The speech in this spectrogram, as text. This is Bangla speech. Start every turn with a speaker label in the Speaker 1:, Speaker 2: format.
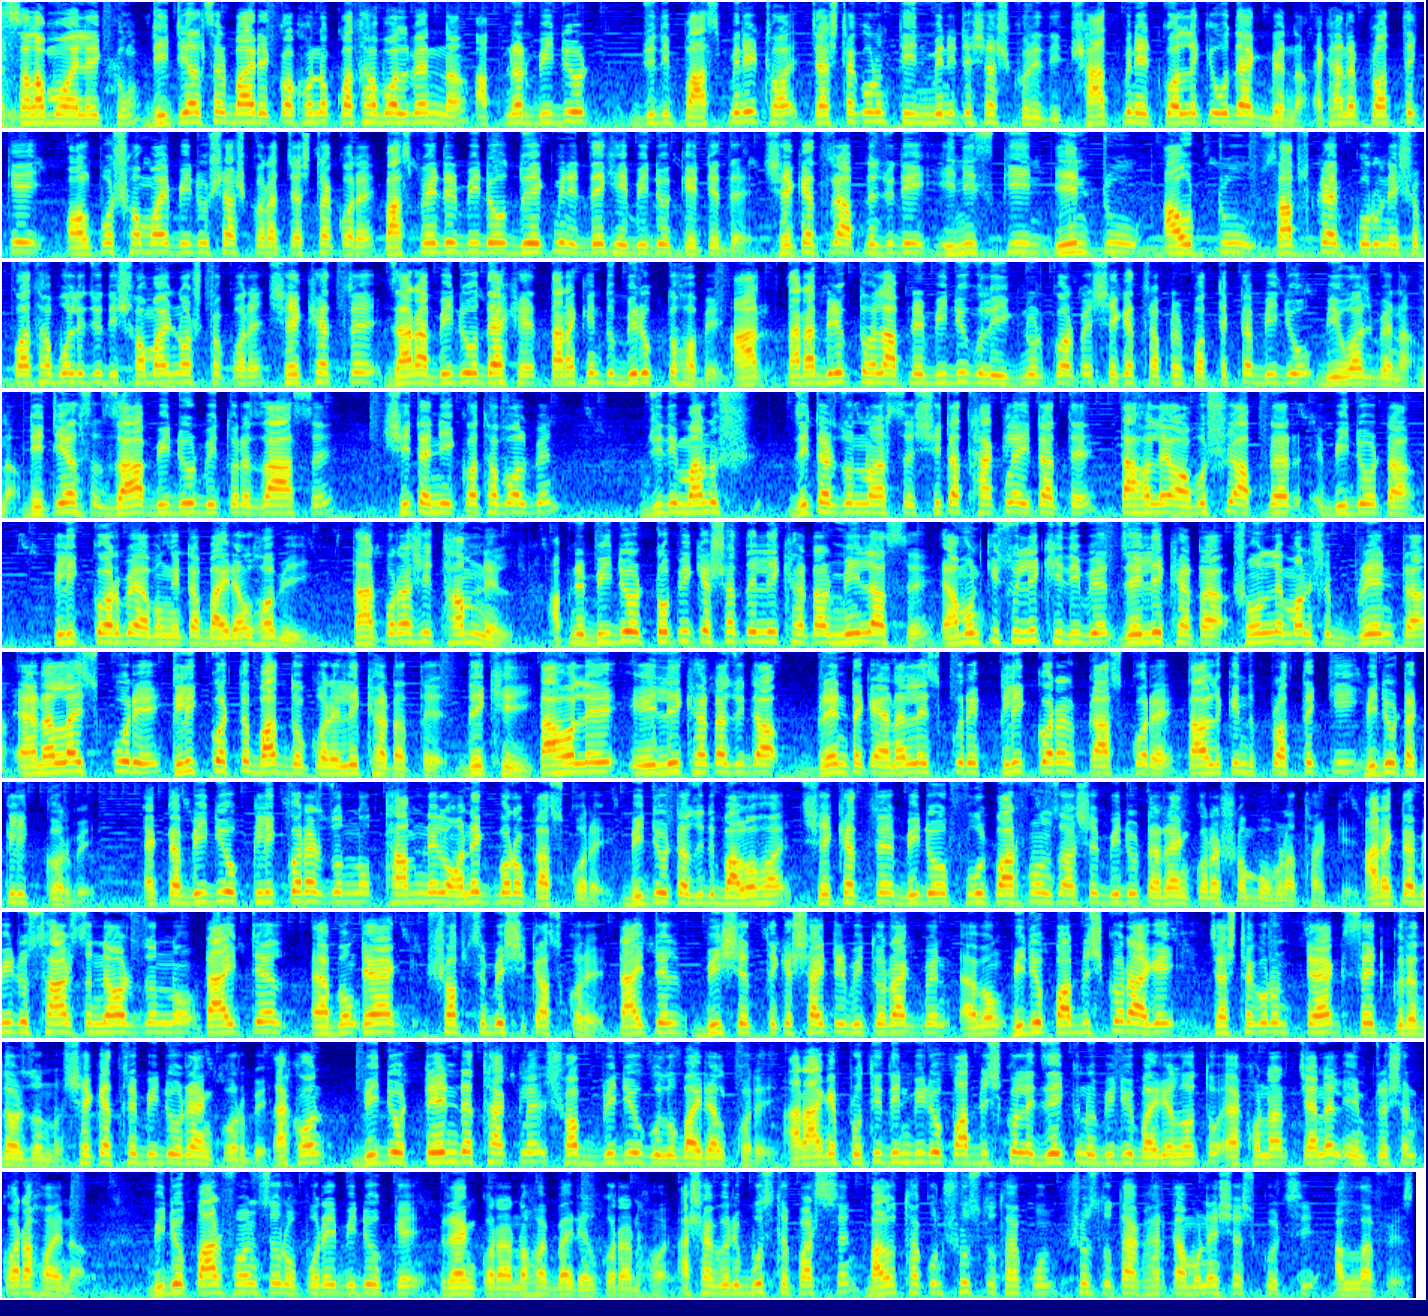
Speaker 1: আসসালামু আলাইকুম। ডিটেলসের বাইরে কখনো কথা বলবেন না। আপনার ভিডিও যদি পাঁচ মিনিট হয়, চেষ্টা করুন তিন মিনিটে শেষ করে দিন সাত মিনিট করলে কেউ দেখবে না। এখানে প্রত্যেকেই অল্প সময় ভিডিও শেষ করার চেষ্টা করে। পাঁচ মিনিটের ভিডিও দু এক মিনিট দেখে ভিডিও কেটে দেয়। সেক্ষেত্রে আপনি যদি in screen in to out to subscribe করুন, এসব কথা বলে যদি সময় নষ্ট করে, সেক্ষেত্রে যারা ভিডিও দেখে, তারা কিন্তু বিরক্ত হবে। আর তারা বিরক্ত হলে আপনার ভিডিওগুলো ইগনোর করবে, সেক্ষেত্রে আপনার প্রত্যেকটা ভিডিও ভিউ আসবে না। ডিটেলস যা ভিডিওর ভিতরে যা আছে, সেটা নিয়ে কথা বলবেন। যদি মানুষ যেটার জন্য আসছে সেটা থাকলে এটাতে, তাহলে অবশ্যই আপনার ভিডিওটা ক্লিক করবে এবং এটা ভাইরাল হবেই। তারপর আসি থামনেল আপনি ভিডিওর টপিকের সাথে লেখাটার মিল আছে, এমন কিছু লিখে দিবেন যে লেখাটা শুনলে মানুষের ব্রেনটা অ্যানালাইজ করে ক্লিক করতে বাধ্য করে লেখাটাতে দেখি তাহলে এই লেখাটা যদি ব্রেনটাকে অ্যানালাইজ করে ক্লিক করার কাজ করে, তাহলে কিন্তু প্রত্যেকেই ভিডিওটা ক্লিক করবে। একটা ভিডিও ক্লিক করার জন্য থামনেল অনেক বড় কাজ করে। ভিডিওটা যদি ভালো হয়, সেক্ষেত্রে ভিডিও ফুল পারফরমেন্স আসে, ভিডিওটা র্যাঙ্ক করার সম্ভাবনা থাকে। আর একটা ভিডিও সার্চ নেওয়ার জন্য টাইটেল এবং ট্যাগ সবচেয়ে বেশি কাজ করে। টাইটেল বিশের থেকে ষাটের ভিতর রাখবেন এবং ভিডিও পাবলিশ করার আগে চেষ্টা করুন ট্যাগ সেট করে দেওয়ার জন্য। সেক্ষেত্রে ভিডিও র্যাঙ্ক করবে। এখন ভিডিও ট্রেন্ডে থাকলে সব ভিডিওগুলো ভাইরাল করে। আর আগে প্রতিদিন ভিডিও পাবলিশ করলে যে কোনো ভিডিও ভাইরাল হতো, এখন আর চ্যানেল ইমপ্রেশন করা হয় না। ভিডিও পারফরমেন্সের ওপরে ভিডিওকে র্যাঙ্ক করানো হয় ভাইরাল করানো হয়। আশা করি বুঝতে পারছেন। ভালো থাকুন, সুস্থ থাকুন। সুস্থ থাকার কামনায় শেষ করছি। আল্লাহ হাফেজ।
